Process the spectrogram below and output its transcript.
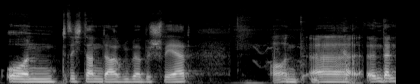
und sich dann darüber beschwert. Und, äh, und dann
